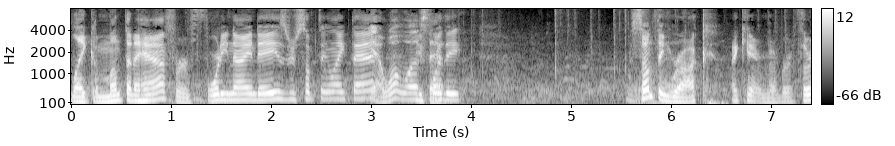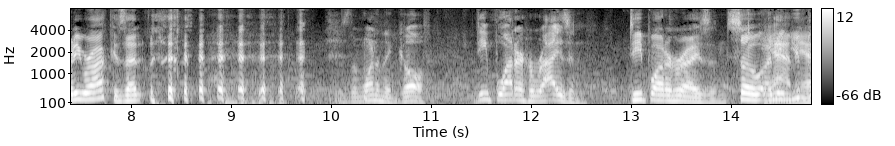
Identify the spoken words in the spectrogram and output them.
like a month and a half or forty nine days or something like that. Yeah, what was before that? they. Something rock, I can't remember. Thirty rock is that It was the one in the Gulf, Deepwater Horizon. Deepwater Horizon. So I Yeah, mean, you've man.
